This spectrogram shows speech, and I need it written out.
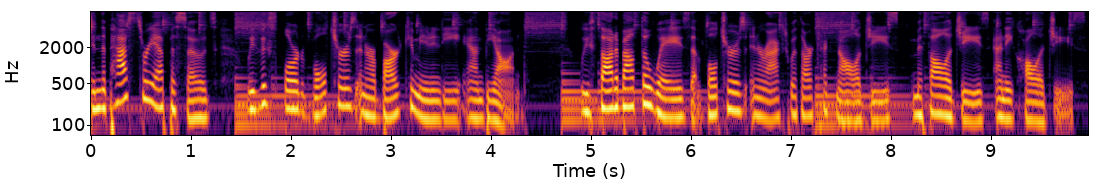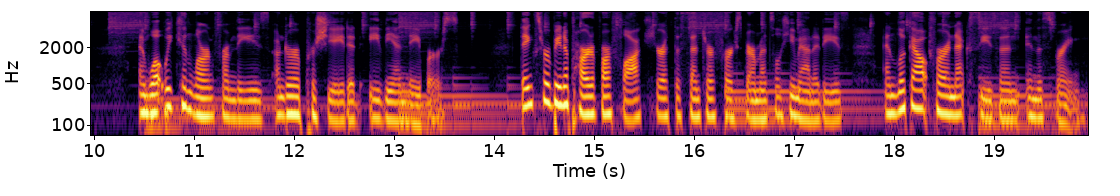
In the past three episodes, we've explored vultures in our Bard community and beyond. We've thought about the ways that vultures interact with our technologies, mythologies, and ecologies, and what we can learn from these underappreciated avian neighbors. Thanks for being a part of our flock here at the Center for Experimental Humanities, and look out for our next season in the spring.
